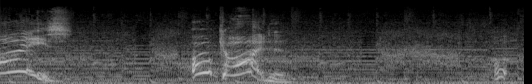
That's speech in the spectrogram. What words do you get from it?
eyes. Oh God. Oh.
